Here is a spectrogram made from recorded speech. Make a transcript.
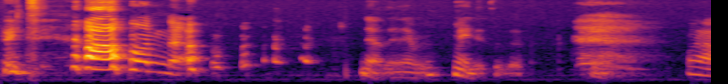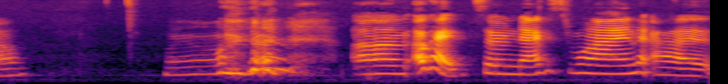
They did. Oh no. No, they never made it to the. Wow. Well. um, okay, so next one, uh,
